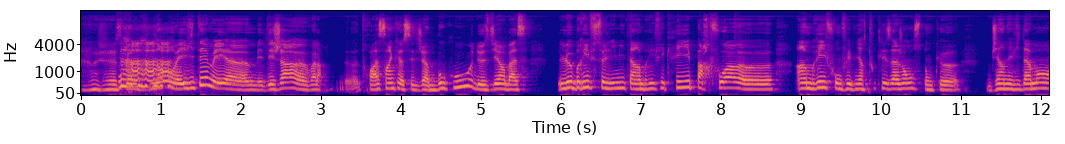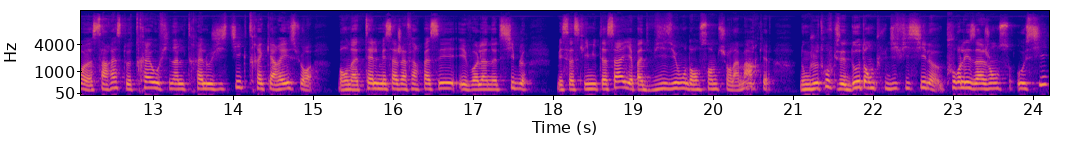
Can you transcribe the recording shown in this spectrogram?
non, on va éviter, mais, mais déjà, voilà, trois à cinq, c'est déjà beaucoup de se dire, bah, le brief se limite à un brief écrit. Parfois, un brief où on fait venir toutes les agences. Donc, bien évidemment, ça reste très, au final, très logistique, très carré sur, bah, on a tel message à faire passer et voilà notre cible. Mais ça se limite à ça. Il n'y a pas de vision d'ensemble sur la marque. Donc je trouve que c'est d'autant plus difficile pour les agences aussi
